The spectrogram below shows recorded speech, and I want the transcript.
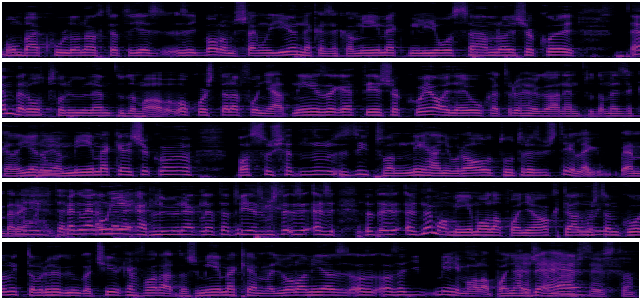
bombák hullanak, tehát, hogy ez, ez egy baromság, hogy jönnek ezek a mémek millió számra, és akkor egy ember otthon ül, nem tudom, a okos telefonját nézegeti, és akkor jaj, de jókat röhög a nem tudom, ezeken a ilyen olyan mémeken, és akkor basszus, hát ez itt van néhány óra autót, ez most tényleg emberek, Meg, meg úgy, embereket lőnek le, tehát hogy ez most ez, ez, tehát ez, ez nem a mém alapanyag, tehát most amikor mit tudom, röhögünk a csirkefarátos mémeken, vagy valami, az, az, az egy mém alapanyag, Teljesen de más ez, tészta.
